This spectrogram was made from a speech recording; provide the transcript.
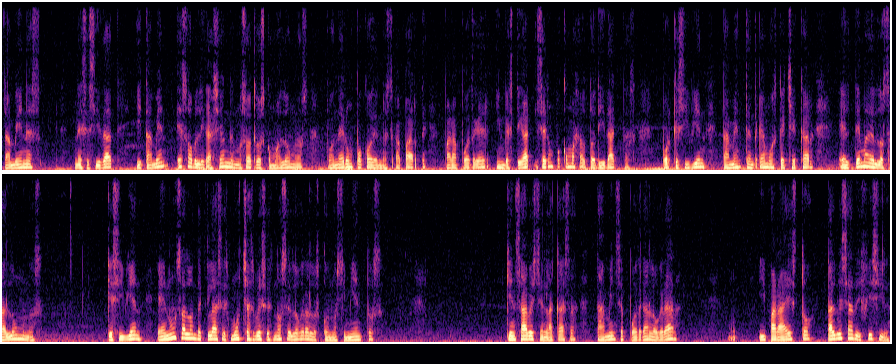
también es necesidad y también es obligación de nosotros como alumnos poner un poco de nuestra parte para poder investigar y ser un poco más autodidactas, porque si bien también tendremos que checar el tema de los alumnos, que si bien en un salón de clases muchas veces no se logran los conocimientos, quién sabe si en la casa también se podrán lograr. Y para esto tal vez sea difícil,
